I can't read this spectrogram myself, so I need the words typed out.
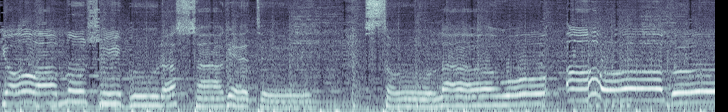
弱虫ぶら下げて空を仰ぐ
